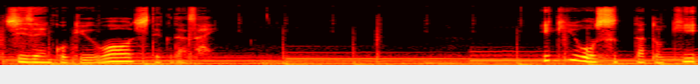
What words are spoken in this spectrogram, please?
自然呼吸をしてください。息を吸った時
